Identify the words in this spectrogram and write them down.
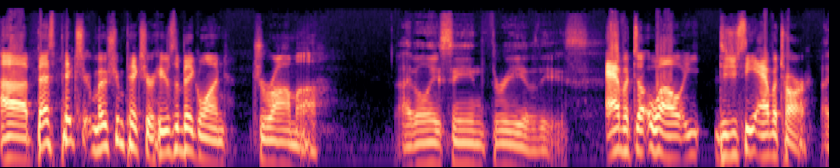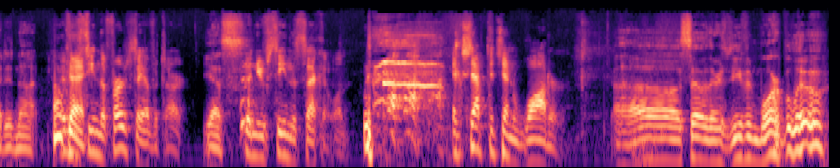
Uh, best picture, motion picture. Here's the big one drama. I've only seen three of these. Avatar. Well, did you see Avatar? I did not. Have Okay. you seen the first Avatar? Yes. Then you've seen the second one. Except it's in water. Oh, so there's even more blue?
